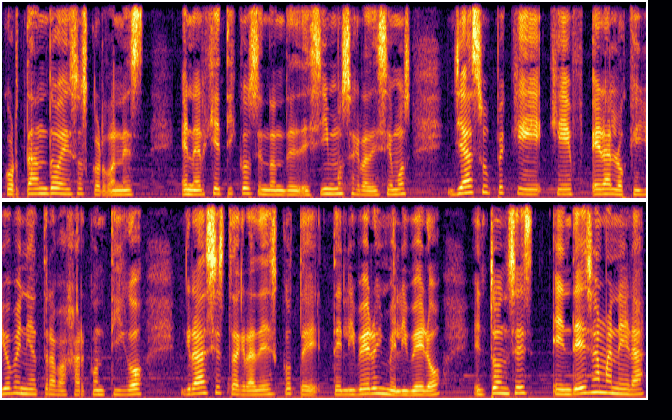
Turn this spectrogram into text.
cortando esos cordones energéticos en donde decimos, agradecemos, ya supe que, era lo que yo venía a trabajar contigo, gracias, te agradezco, te, te libero y me libero. Entonces, en, de esa manera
